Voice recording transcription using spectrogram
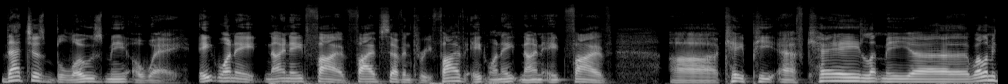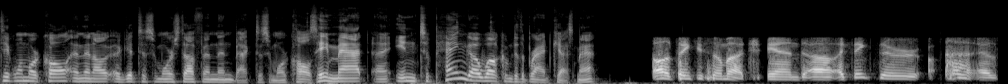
That just blows me away. 818 985 5735. 818 985 uh, KPFK. Let me, uh, well, let me take one more call and then I'll uh, get to some more stuff and then back to some more calls. Hey, Matt uh, in Topanga. Welcome to the broadcast, Matt. Oh, thank you so much. And uh, I think there, as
